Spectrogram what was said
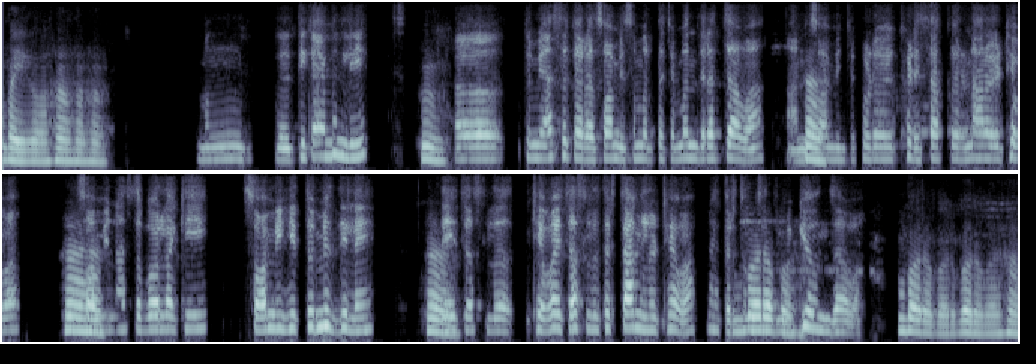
बाई ग हा हा हा. मग ती काय म्हणली हम्म. अं, तुम्ही असं करा स्वामी समर्थाच्या मंदिरात जावा आणि हा. स्वामींच्या पुढे खडे साखर नारळ ठेवा. हा हा. स्वामींना असं बोला की स्वामी हे तुम्हीच दिलंय हा. द्यायचं असलं ठेवायचं असलं तर चांगलं ठेवा नाहीतर तुमचं बरोबर. तुम्ही घेऊन जावा. बरोबर बरोबर हा.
